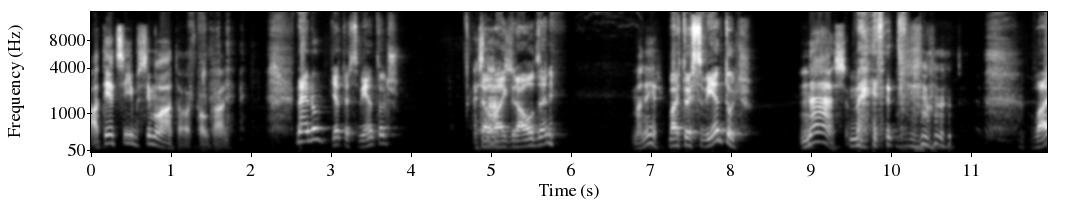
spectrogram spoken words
attiecību simulātoru kaut kādu. Nē, nu, ja tu esi vientuļš, Es tev neesmu. vajag draudzeni. Man ir. Vai tu esi vientuļš? Nē, esmu. Nē, tad... vai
